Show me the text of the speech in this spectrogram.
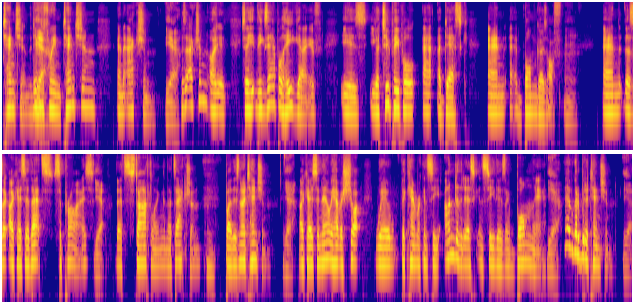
tension. The difference Yeah. between tension and action. yeah. Is it action? Oh. So he, the example he gave is you got two people at a desk and a bomb goes off. Mm. And there's like, okay, so that's surprise. Yeah. That's startling and that's action, Mm. but there's no tension. Yeah. Okay, so now we have a shot where the camera can see under the desk and see there's a bomb there. Yeah. Yeah, we've got a bit of tension. Yeah.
